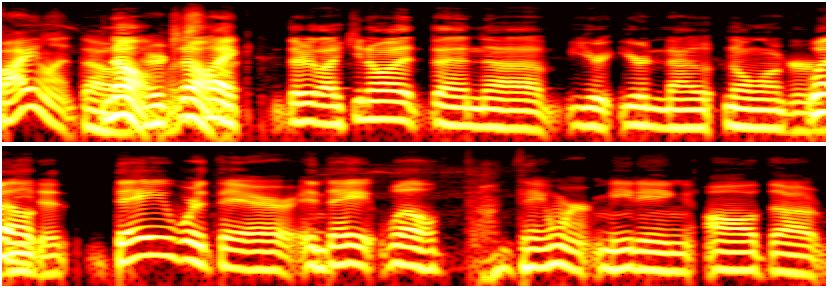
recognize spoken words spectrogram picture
violent, though. No, They're just no. like, they're like, you know what? Then uh, you're you're no no longer well, needed. they were there and they, well, they weren't meeting all the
